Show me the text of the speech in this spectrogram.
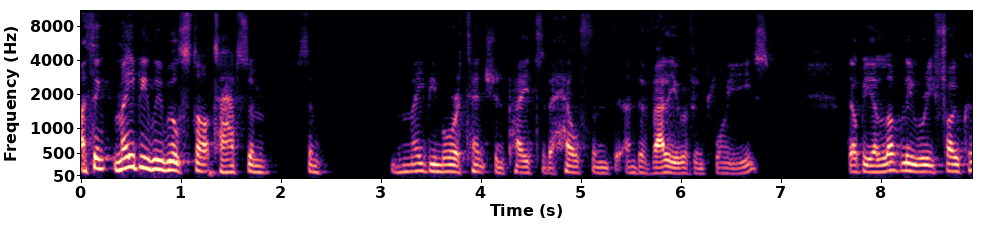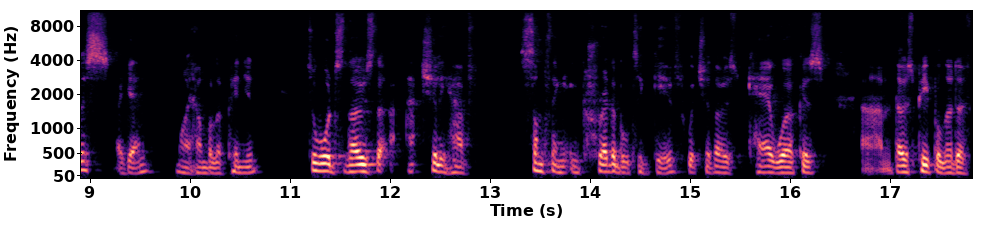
I think maybe we will start to have some some maybe more attention paid to the health and, and the value of employees. There'll be a lovely refocus again my humble opinion, towards those that actually have something incredible to give, which are those care workers, um, those people that have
